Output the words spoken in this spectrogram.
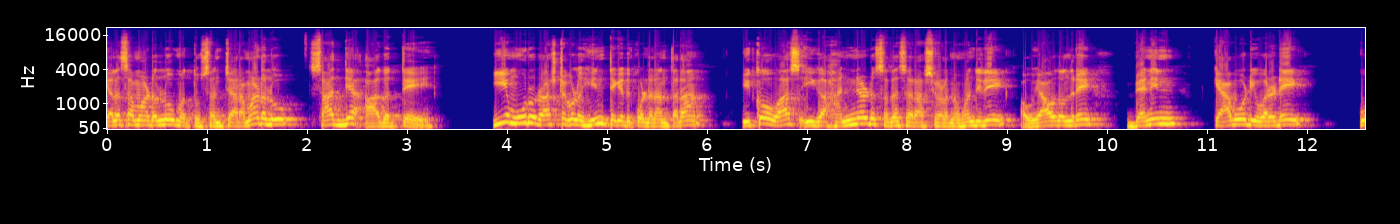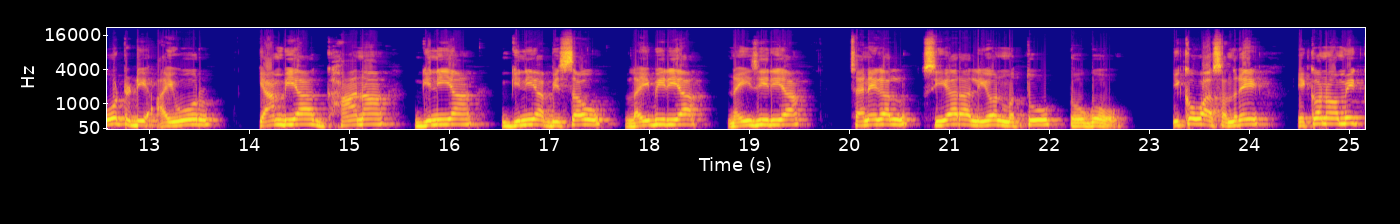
ಕೆಲಸ ಮಾಡಲು ಮತ್ತು ಸಂಚಾರ ಮಾಡಲು ಸಾಧ್ಯ ಆಗುತ್ತೆ. ಈ ಮೂರು ರಾಷ್ಟ್ರಗಳು ಹಿಂತೆಗೆದುಕೊಂಡ ನಂತರ ಇಕೋವಾಸ್ ಈಗ ಹನ್ನೆರಡು ಸದಸ್ಯ ರಾಷ್ಟ್ರಗಳನ್ನು ಹೊಂದಿದೆ. ಅವು ಯಾವುದಂದರೆ Benin, Cabo Verde, Cote d'Ivoire, Gambia, Ghana, Guinea Guinea Bissau Liberia, Nigeria Senegal, Sierra Leone ಮತ್ತು ಟೋಗೋ. ಇಕೋವಾಸ್ ಅಂದರೆ economic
